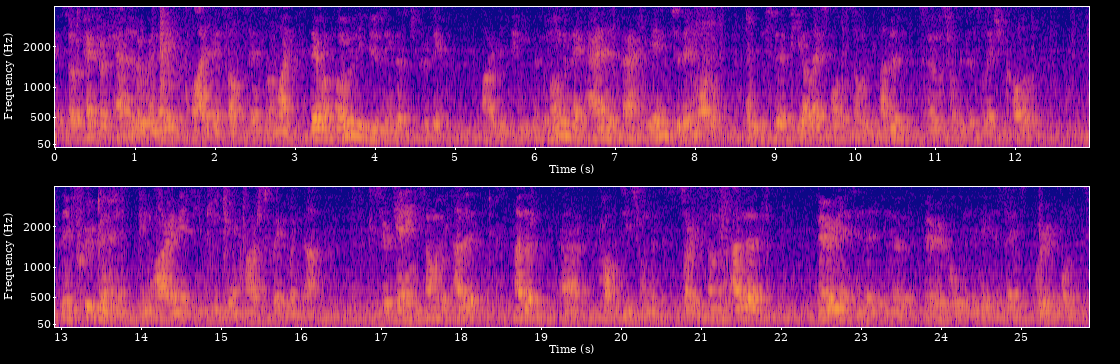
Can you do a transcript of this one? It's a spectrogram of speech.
Okay, so Petro Canada, when they applied their soft sensor online, they were only using this to predict RVP. But the moment they added back into their model, into their PLS model, some of the other terms from the distillation column, the improvement in, in RMSEP and R squared went up. Because you're getting some of the other, other uh, properties from the, sorry, some of the other variants in the, in the variables in the data set were important to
